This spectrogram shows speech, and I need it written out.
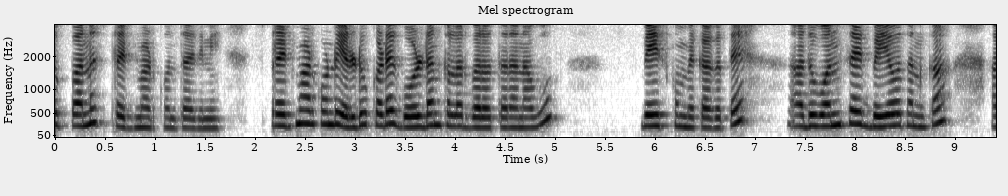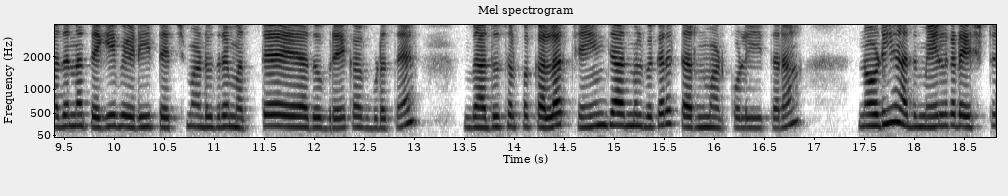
ತುಪ್ಪನ ಸ್ಪ್ರೆಡ್ ಮಾಡ್ಕೊತಾ ಇದ್ದೀನಿ. ಸ್ಪ್ರೆಡ್ ಮಾಡಿಕೊಂಡು ಎರಡೂ ಕಡೆ ಗೋಲ್ಡನ್ ಕಲರ್ ಬರೋ ಥರ ನಾವು ಬೇಯಿಸ್ಕೊಬೇಕಾಗುತ್ತೆ. ಅದು ಒಂದು ಸೈಡ್ ಬೇಯೋ ತನಕ ಅದನ್ನು ತೆಗಿಬೇಡಿ, ಟಚ್ ಮಾಡಿದ್ರೆ ಮತ್ತೆ ಅದು ಬ್ರೇಕ್ ಆಗಿಬಿಡುತ್ತೆ. ಅದು ಸ್ವಲ್ಪ ಕಲರ್ ಚೇಂಜ್ ಆದಮೇಲೆ ಬೇಕಾದ್ರೆ ಟರ್ನ್ ಮಾಡ್ಕೊಳ್ಳಿ ಈ ಥರ. ನೋಡಿ, ಅದು ಮೇಲ್ಗಡೆ ಎಷ್ಟು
